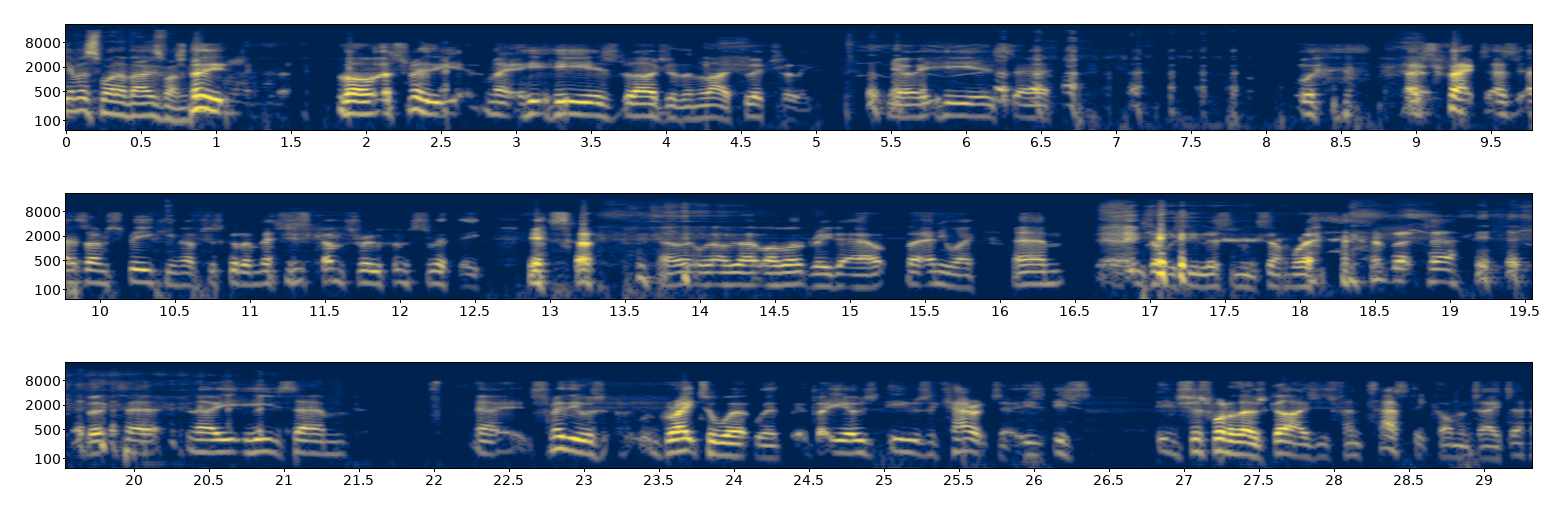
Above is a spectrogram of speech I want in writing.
Give us one of those ones. Smithy, well, Smithy, mate, he, he is larger than life, literally. You know, he is. Uh, as fact, as, as I'm speaking, I've just got a message come through from Smithy. Yes, so, uh, I, I, won't read it out, but anyway, um, uh, he's obviously listening somewhere. but uh, but uh, no, he, he's um, uh, Smithy was great to work with, but he was he was a character. He's, he's he's just one of those guys. He's a fantastic commentator,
